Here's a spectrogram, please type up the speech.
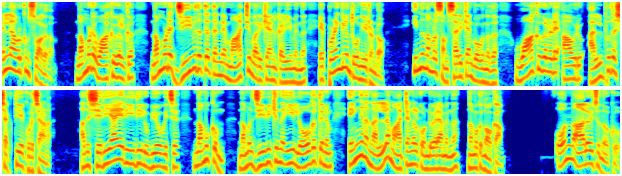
എല്ലാവർക്കും സ്വാഗതം. നമ്മുടെ വാക്കുകൾക്ക് നമ്മുടെ ജീവിതത്തെ തന്നെ മാറ്റിമറിക്കാൻ കഴിയുമെന്ന് എപ്പോഴെങ്കിലും തോന്നിയിട്ടുണ്ടോ? ഇന്ന് നമ്മൾ സംസാരിക്കാൻ പോകുന്നത് വാക്കുകളുടെ ആ ഒരു അത്ഭുത ശക്തിയെക്കുറിച്ചാണ്. അത് ശരിയായ രീതിയിൽ ഉപയോഗിച്ച് നമുക്കും നമ്മൾ ജീവിക്കുന്ന ഈ ലോകത്തിനും എങ്ങനെ നല്ല മാറ്റങ്ങൾ കൊണ്ടുവരാമെന്ന് നമുക്ക് നോക്കാം. ഒന്നാലോചിച്ച് നോക്കൂ.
